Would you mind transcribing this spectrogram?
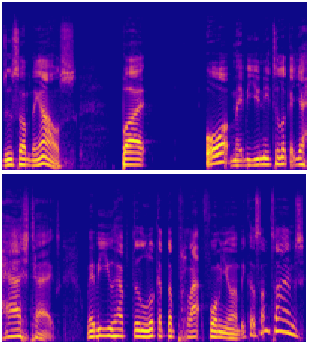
do something else. But or maybe you need to look at your hashtags. Maybe you have to look at the platform you're on because sometimes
